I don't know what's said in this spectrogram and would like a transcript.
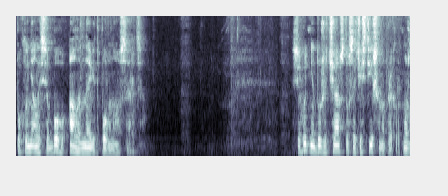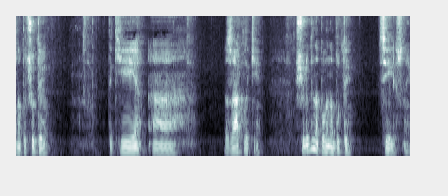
поклонялися Богу, але не від повного серця. Сьогодні дуже часто, все частіше, наприклад, можна почути такі а, заклики, що людина повинна бути цілісною.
